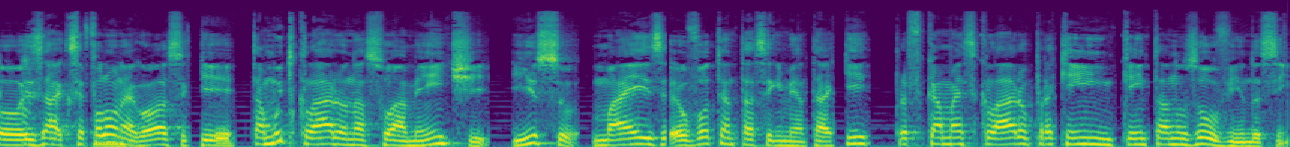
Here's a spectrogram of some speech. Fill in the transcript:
Ô, Isaac, você falou um negócio que tá muito claro na sua mente isso, mas eu vou tentar segmentar aqui pra ficar mais claro pra quem, quem tá nos ouvindo, assim.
